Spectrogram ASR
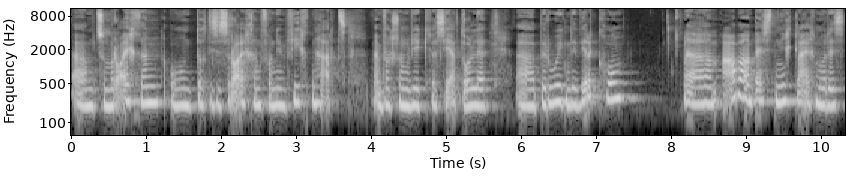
ähm, zum Räuchern und durch dieses Räuchern von dem Fichtenharz einfach schon wirklich eine sehr tolle äh, beruhigende Wirkung. Ähm, aber am besten nicht gleich nur das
